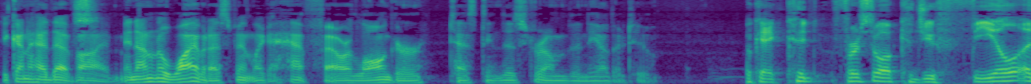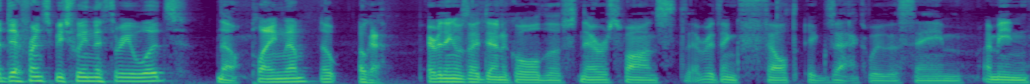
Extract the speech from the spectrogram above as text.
It kind of had that vibe. And I don't know why, but I spent like a half hour longer testing this drum than the other two. Okay. Could first of all, could you feel a difference between the three woods No. playing them? Nope. Okay. Everything was identical. The snare response, everything felt exactly the same. I mean,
